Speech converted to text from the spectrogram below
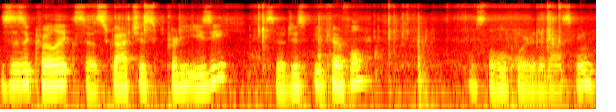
This is acrylic, so it scratches pretty easy. So just be careful. That's the whole point of the masking.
